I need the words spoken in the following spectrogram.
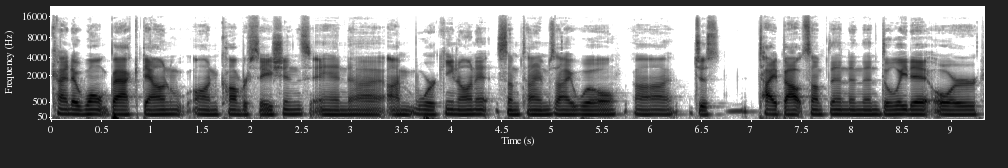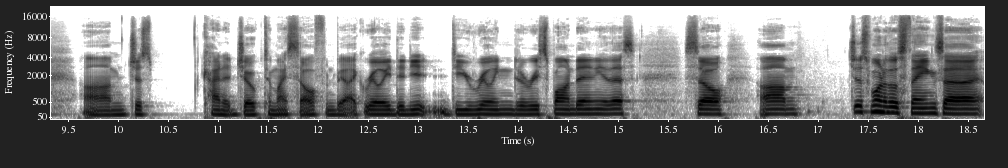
kind of won't back down on conversations, and uh, I'm working on it. Sometimes I will uh, just type out something and then delete it, or um, just kind of joke to myself and be like, "Really? Did you? Do you really need to respond to any of this?" So um, just one of those things. Uh,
